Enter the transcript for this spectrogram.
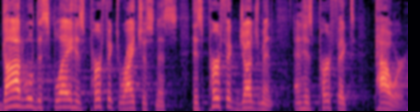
God will display his perfect righteousness, his perfect judgment, and his perfect power.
